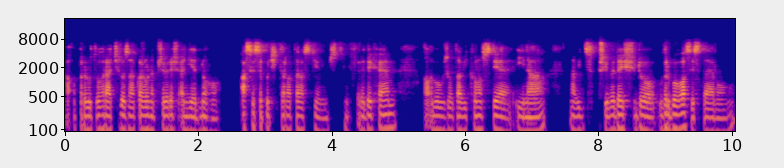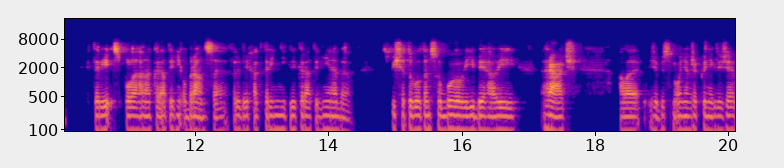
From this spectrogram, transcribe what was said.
a opravdu toho hráče do základu nepřivedeš ani jednoho. Asi se počítala teda s tím, s tím Friedrichem, ale bohužel ta výkonnost je jiná. Navíc přivedeš do vrbova systému, který spolehá na kreativní obránce Friedricha, který nikdy kreativní nebyl. Spíše to byl ten soubojový, běhavý hráč, ale že bychom o něm řekli někdy, že je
